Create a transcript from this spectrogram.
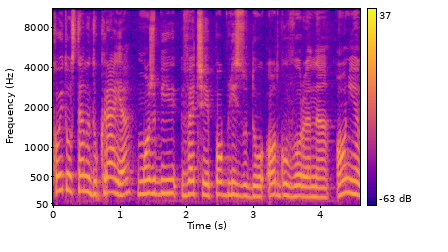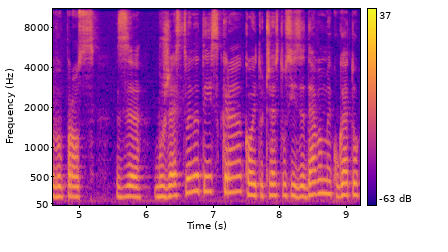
който остана до края, може би вече е по-близо до отговора на ония въпрос за божествената искра, който често си задаваме, когато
